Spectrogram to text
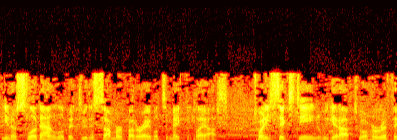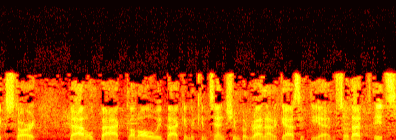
you know slow down a little bit through the summer, but are able to make the playoffs. 2016, we get off to a horrific start, battled back, got all the way back into contention, but ran out of gas at the end. So that it's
